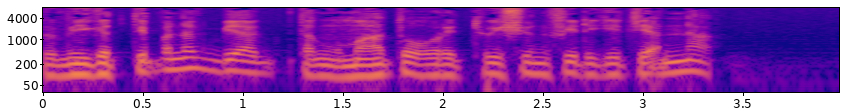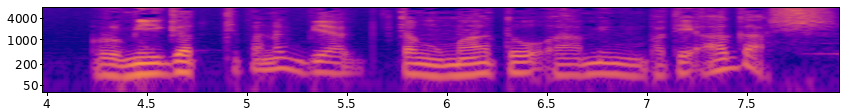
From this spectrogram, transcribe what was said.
Rumigat ti panagbiag, tang umato or tuition fee di kiti anak. Rumigat ti panagbiag, tang umato aming pati agas.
